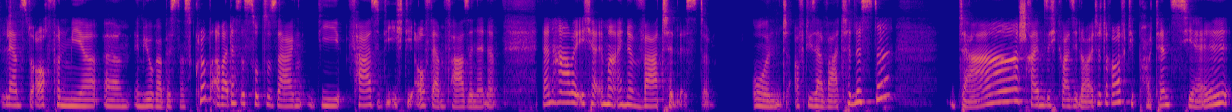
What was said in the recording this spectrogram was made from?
lernst du auch von mir ähm, im Yoga Business Club, aber das ist sozusagen die Phase, die ich die Aufwärmphase nenne. Dann habe ich ja immer eine Warteliste. Und auf dieser Warteliste, da schreiben sich quasi Leute drauf, die potenziell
